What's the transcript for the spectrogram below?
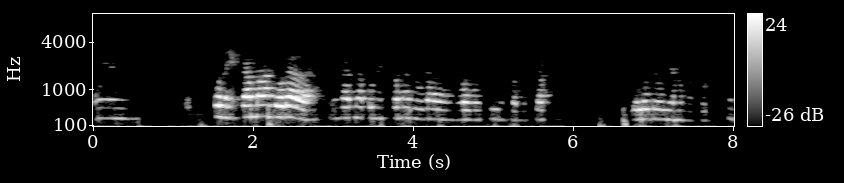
eh, con escamas doradas, un arma con escamas doradas o algo así, un camuflaje. Y el otro ya no me acuerdo.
